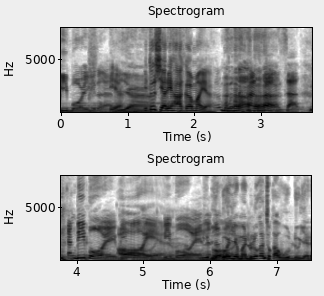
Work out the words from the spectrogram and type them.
b-boy gitu kan. Iya. Iya. Itu syariah agama ya? Bukan bangsat. Kan b-boy, b-boy. Oh, iya. B-boy. Gue zaman dulu kan suka wudhu ya.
